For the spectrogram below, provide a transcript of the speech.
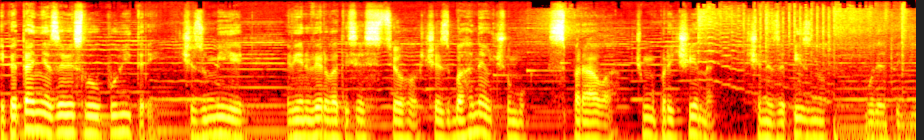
І питання зависло у повітрі: чи зуміє він вирватися з цього, чи збагне в чому справа, чому причина, чи не запізно буде тоді.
